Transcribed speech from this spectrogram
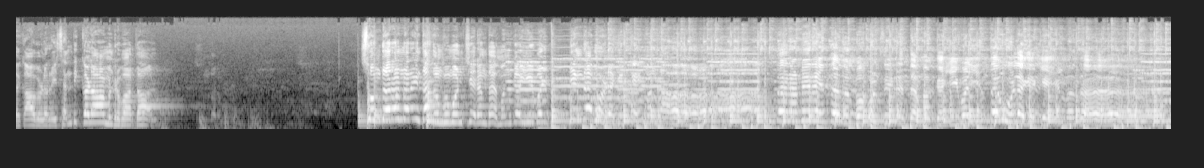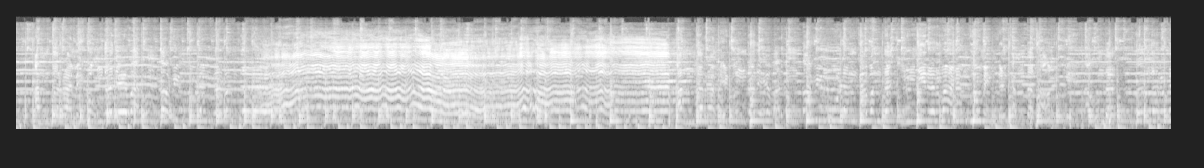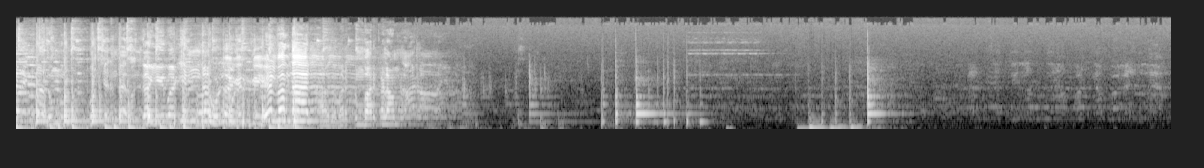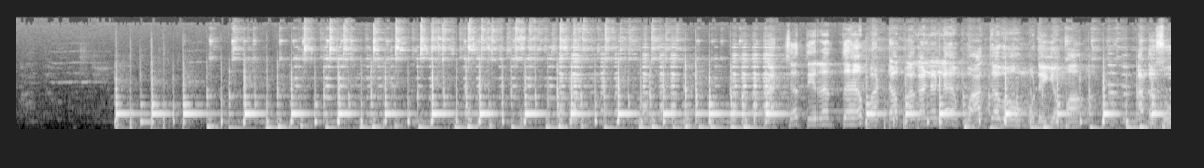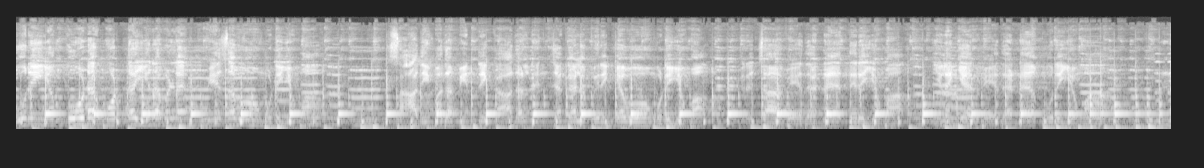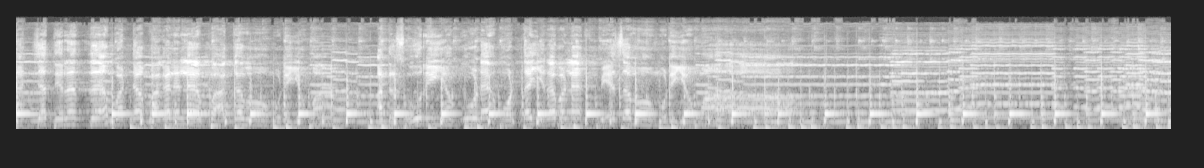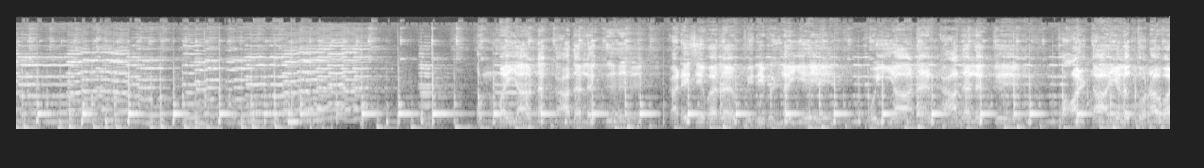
அந்த காவலரை சந்திக்கலாம் என்று பார்த்தாள். சுந்தரம் நிறைந்த தும்பு முன் சிறந்த மங்கை இவள் இந்த உலகிற்கே வந்தார் சுந்தரம் நிறைந்த தும்பு முன் சிறந்த மங்கை இவள் இந்த உலகுக்கு வந்தார்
